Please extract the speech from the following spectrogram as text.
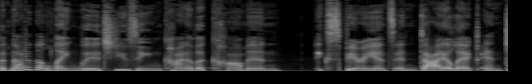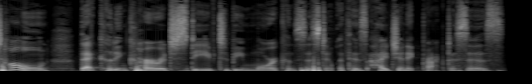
but not in the language using kind of a common experience and dialect and tone that could encourage Steve to be more consistent with his hygienic practices.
